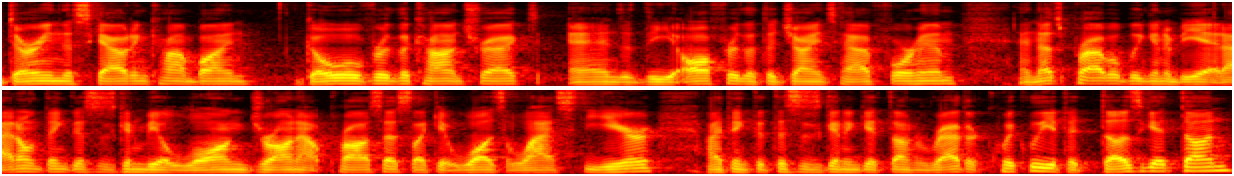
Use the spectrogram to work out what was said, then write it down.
during the scouting combine, go over the contract and the offer that the Giants have for him, and that's probably going to be it. I don't think this is going to be a long, drawn out process like it was last year. I think that this is going to get done rather quickly if it does get done.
